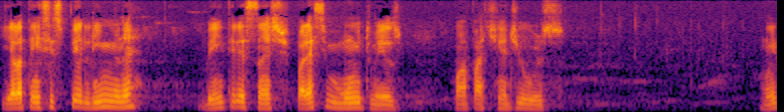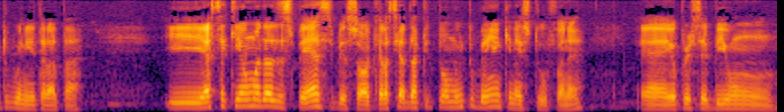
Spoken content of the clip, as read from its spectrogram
E ela tem esse espelhinho, né? Bem interessante. Parece muito mesmo com a patinha de urso. Muito bonita ela tá. E essa aqui é uma das espécies, pessoal, que ela se adaptou muito bem aqui na estufa, né? É, eu percebi um,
